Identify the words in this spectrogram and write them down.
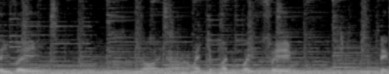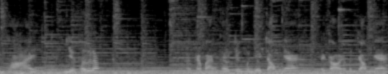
TV Rồi à, máy chụp hình, quay phim Điện thoại, nhiều thứ lắm. À, các bạn theo chân mình vô trong nha. Để coi bên trong nha.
